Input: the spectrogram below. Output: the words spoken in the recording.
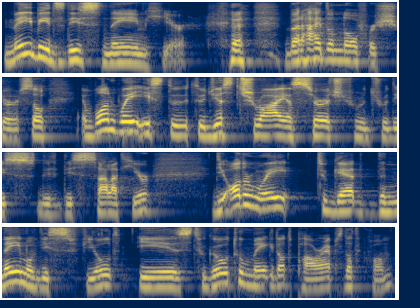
Maybe it's this name here, but I don't know for sure. So one way is to, to just try and search through, through this, this, this salad here. The other way to get the name of this field is to go to make.powerapps.com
